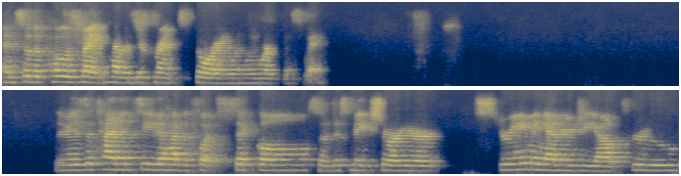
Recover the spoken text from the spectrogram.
And so the pose might have a different story when we work this way. There is a tendency to have the foot sickle, so just make sure you're streaming energy out through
